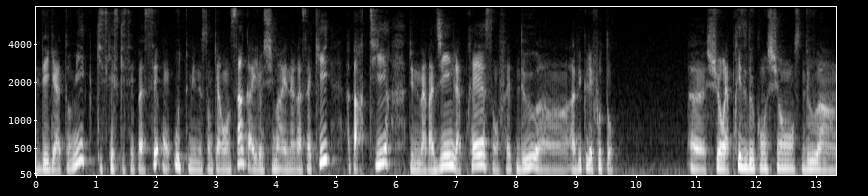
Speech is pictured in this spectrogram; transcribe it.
dégâts atomiques, qu'est-ce qui s'est passé en août 1945 à Hiroshima et Nagasaki à partir d'une magazine, la presse, en fait, euh, avec les photos. Euh, sur la prise de conscience d'un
